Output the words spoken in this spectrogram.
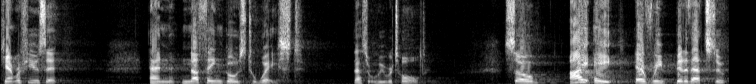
Can't refuse it. And nothing goes to waste. That's what we were told. So I ate every bit of that soup.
